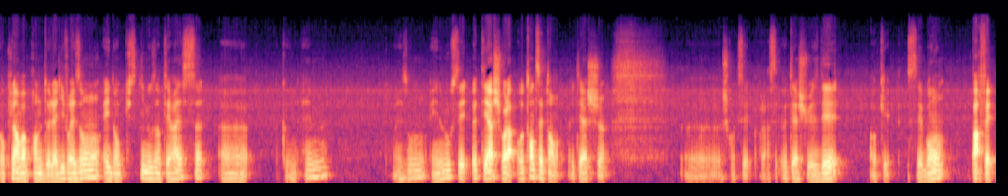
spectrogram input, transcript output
Donc là, on va prendre de la livraison, et donc ce qui nous intéresse, M, livraison, et nous c'est ETH, voilà, au 30 septembre. ETH, je crois que c'est voilà, ETH USD. Ok, c'est bon. Parfait.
